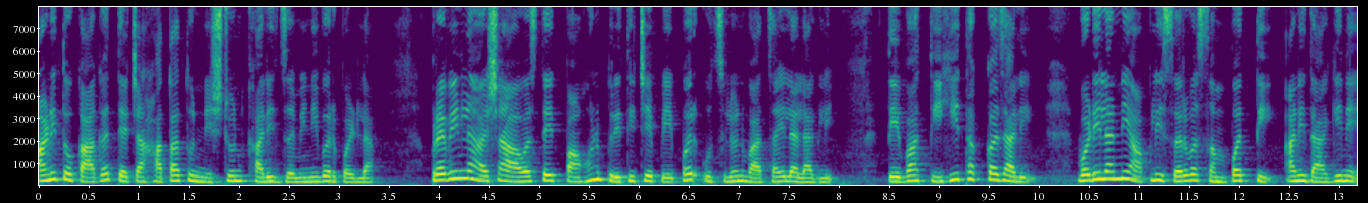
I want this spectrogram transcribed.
आणि तो कागद त्याच्या हातातून निष्ठून खाली जमिनीवर पडला. प्रवीणला अशा अवस्थेत पाहून प्रीतीचे पेपर उचलून वाचायला लागली. तेव्हा तीही थक्क झाली. वडिलांनी आपली सर्व संपत्ती आणि दागिने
